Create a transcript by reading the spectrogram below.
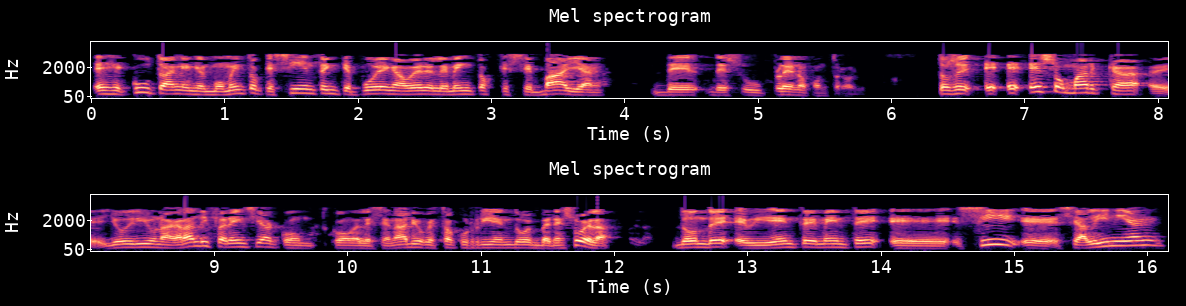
ejecutan en el momento que sienten que pueden haber elementos que se vayan de, su pleno control. Entonces, e, e, eso marca, eh, yo diría, una gran diferencia con, el escenario que está ocurriendo en Venezuela, donde evidentemente eh, sí eh, se alinean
